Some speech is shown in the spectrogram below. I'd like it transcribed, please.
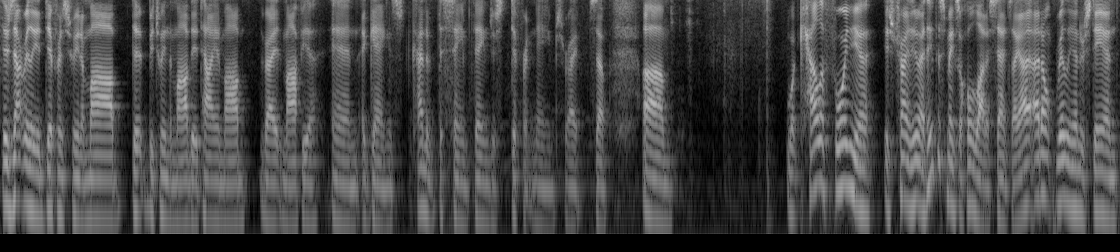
there's not really a difference between a mob, between the mob, the Italian mob, right, mafia, and a gang. It's kind of the same thing, just different names, right? So, um, what California is trying to do, I think this makes a whole lot of sense. Like, I, I don't really understand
